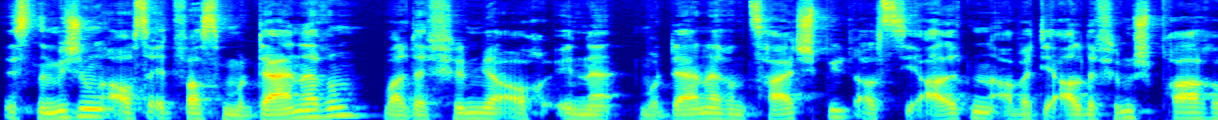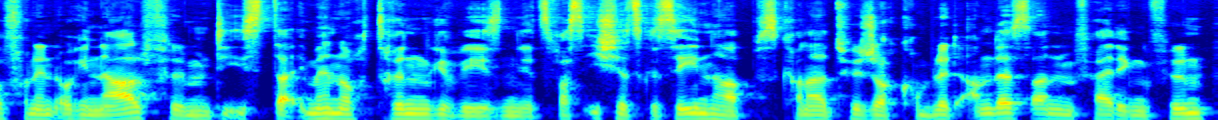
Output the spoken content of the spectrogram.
ist eine Mischung aus etwas modernerem, weil der Film ja auch in einer moderneren Zeit spielt als die alten, aber die alte Filmsprache von den Originalfilmen, die ist da immer noch drin gewesen. Jetzt, was ich jetzt gesehen habe, es kann natürlich auch komplett anders sein im fertigen Film,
